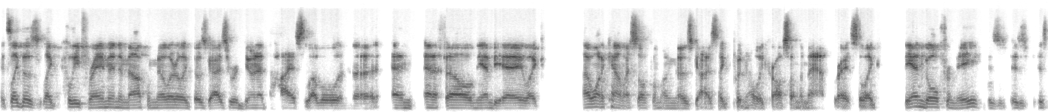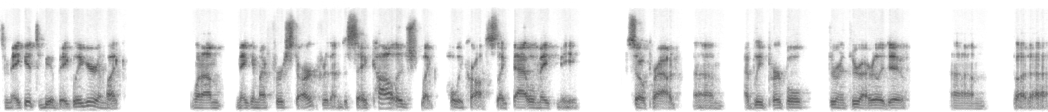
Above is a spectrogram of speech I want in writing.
it's like those like Kalif Raymond and Malcolm Miller, like those guys who are doing it at the highest level in the and NFL and the NBA. Like I want to count myself among those guys, like putting Holy Cross on the map, right? So like the end goal for me is is is to make it to be a big leaguer and like when I'm making my first start for them to say college, like Holy Cross, like that will make me so proud. Um, I bleed purple through and through. I really do. Um, but uh,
